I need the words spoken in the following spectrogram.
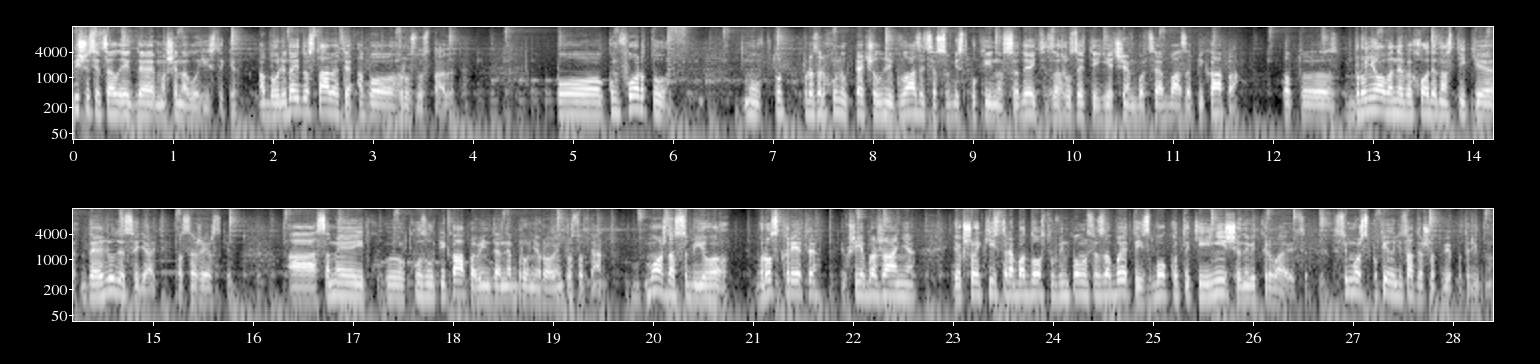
Більшості це йде машина логістики. Або людей доставити, або груз доставити. По комфорту, ну, тут розрахунок 5 чоловік влазиться, собі спокійно сидить, загрузити є чим, бо це база пікапа. Тобто броньоване виходить у нас тільки, де люди сидять, пасажирські. А самий кузов пікапа він йде не броньований, він просто тент. Можна собі його розкрити, якщо є бажання. Якщо якийсь треба доступ, він повністю забитий, збоку такі і ніші, вони відкриваються. Ти можеш спокійно дістати, що тобі потрібно.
